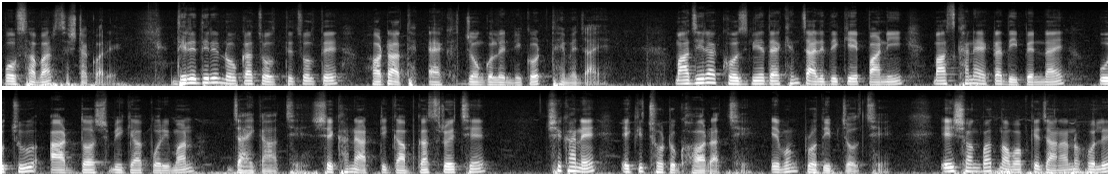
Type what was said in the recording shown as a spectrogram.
পৌঁছাবার চেষ্টা করে। ধীরে ধীরে নৌকা চলতে চলতে হঠাৎ এক জঙ্গলের নিকট থেমে যায়। মাঝিরা খোঁজ নিয়ে দেখেন চারিদিকে পানি, মাঝখানে একটা দ্বীপের ন্যায় উঁচু আট দশ বিঘা পরিমাণ জায়গা আছে। সেখানে আটটি গাব গাছ রয়েছে। সেখানে একটি ছোট ঘর আছে এবং প্রদীপ জ্বলছে। এই সংবাদ নবাবকে জানানো হলে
